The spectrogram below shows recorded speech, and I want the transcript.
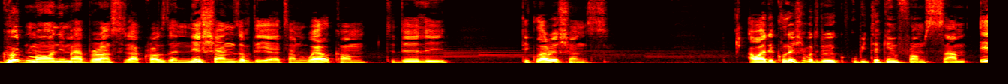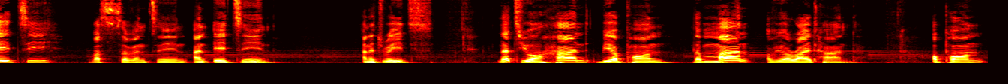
Good morning, my brothers across the nations of the earth, and welcome to Daily Declarations. Our declaration for today will be taken from Psalm 80, verse 17 and 18. And it reads Let your hand be upon the man of your right hand, upon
